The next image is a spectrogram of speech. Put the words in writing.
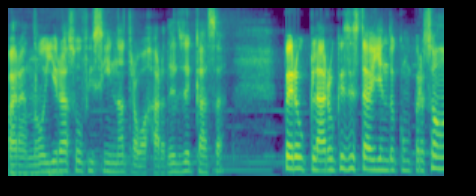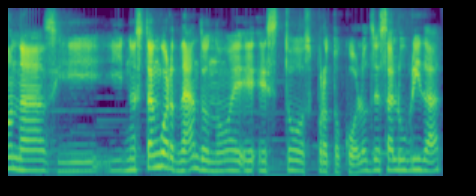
para no ir a su oficina a trabajar desde casa. Pero claro que se está yendo con personas y, no están guardando ¿no? E, e, estos protocolos de salubridad,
